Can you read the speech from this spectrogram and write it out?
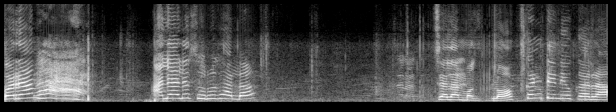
परम? आले आले सुरू झालं. चला मग ब्लॉग कंटिन्यू करा.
